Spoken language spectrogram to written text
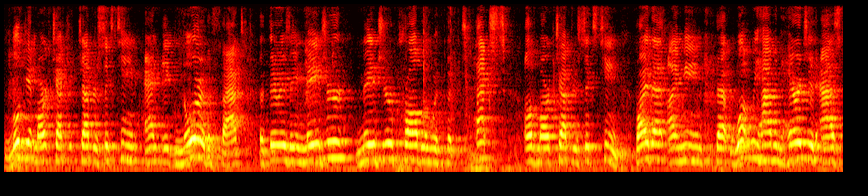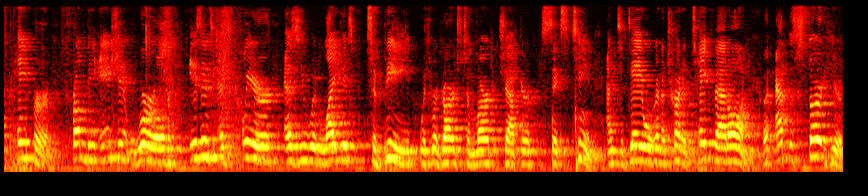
look at Mark chapter, chapter 16 and ignore the fact that there is a major, major problem with the text of Mark chapter 16. By that I mean that what we have inherited as paper from the ancient world isn't as clear as you would like it to be with regards to Mark chapter 16. And today we're going to try to take that on. But at the start here,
